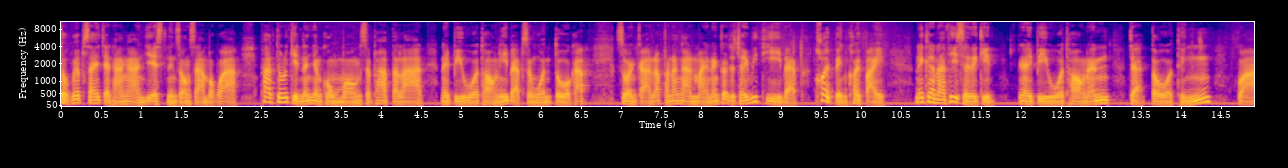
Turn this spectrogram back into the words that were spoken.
ษกเว็บไซต์จัดหางาน Yes 123 บอกว่า ภาคธุรกิจนั้นยังคงมองสภาพตลาดในปีวัวทองนี้แบบสงวนตัวครับ ส่วนการรับพนักงานใหม่นั้นก็จะใช้วิธีแบบค่อยเป็นค่อยไป ในขณะที่เศรษฐกิจในปีวัวทองนั้นจะโตถึงกว่า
